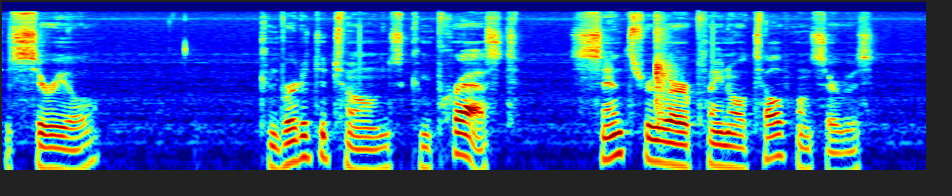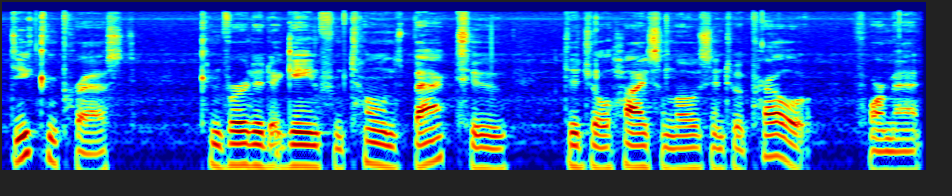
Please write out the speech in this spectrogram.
to serial, converted to tones, compressed, sent through our plain old telephone service, decompressed, converted again from tones back to digital highs and lows into a parallel format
